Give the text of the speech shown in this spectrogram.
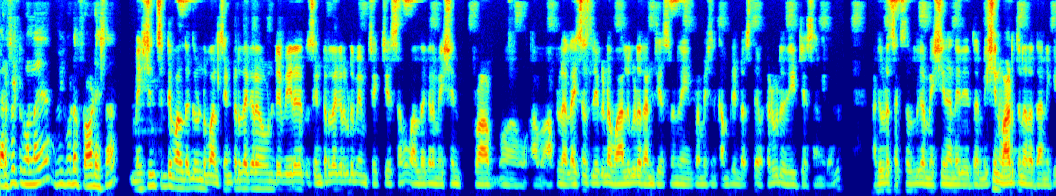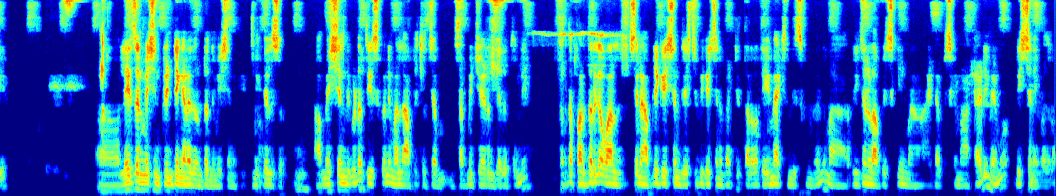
పర్ఫెక్ట్గా ఉన్నాయా? అవి కూడా ఫ్రాడే సార్? మెషిన్స్ అంటే వాళ్ళ దగ్గర ఉండే వాళ్ళ సెంటర్ దగ్గర ఉంటే వేరే సెంటర్ దగ్గర కూడా మేము చెక్ చేస్తాము. వాళ్ళ దగ్గర మెషిన్ అప్లై లైసెన్స్ లేకుండా వాళ్ళు కూడా రన్ చేస్తున్న ఇన్ఫర్మేషన్ కంప్లైంట్ వస్తే అక్కడ కూడా రీడ్ చేస్తాం ఈరోజు. అది కూడా సక్సెస్ఫుల్గా మెషిన్ అనేది మెషిన్ వాడుతున్నారా దానికి లేజర్ మెషిన్ ప్రింటింగ్ అనేది ఉంటుంది మెషిన్ మీకు తెలుసు. ఆ మెషిన్ కూడా తీసుకొని మళ్ళీ ఆఫీస్లో సబ్మిట్ చేయడం జరుగుతుంది. తర్వాత ఫర్దర్గా వాళ్ళు ఇచ్చిన అప్లికేషన్ జస్టిఫికేషన్ బట్టి తర్వాత ఏం యాక్షన్ తీసుకుంటుంది మా రీజనల్ ఆఫీస్కి మా హెడ్ ఆఫీస్కి మాట్లాడి మేము డిసిషన్ ఇవ్వగలం.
